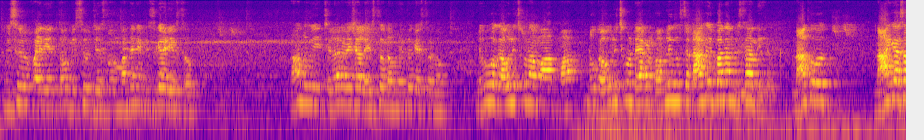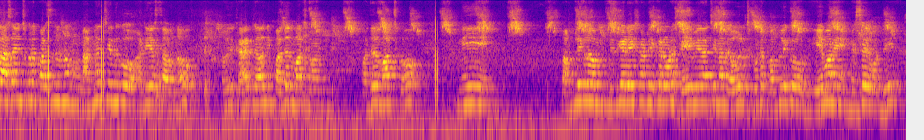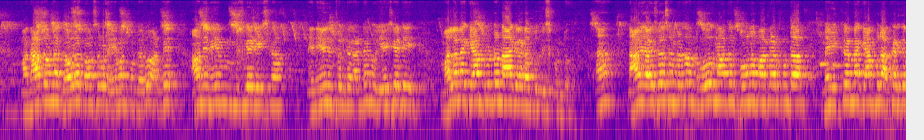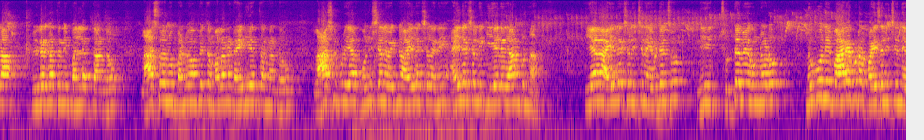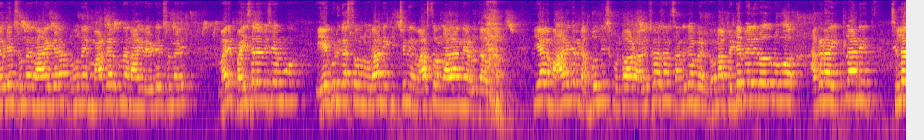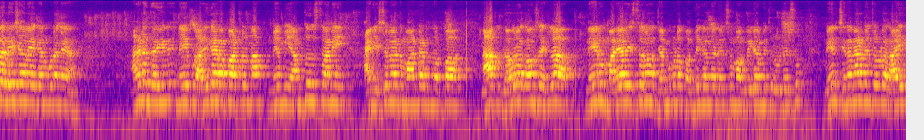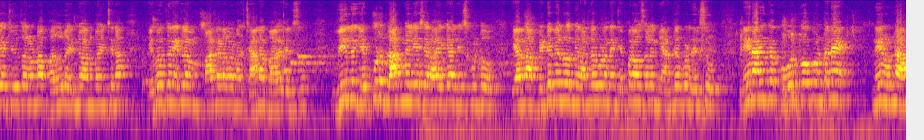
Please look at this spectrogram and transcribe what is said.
మిస్ ఫైర్ చేస్తావు మిస్యూజ్ చేస్తావు మందిని మిస్గైడ్ చేస్తావు? నువ్వు ఈ చిల్లర వేషాలు వేస్తున్నావు ఎందుకు వేస్తున్నావు? నువ్వు గౌలించుకున్నావు మా మా నువ్వు గౌలించుకుంటే అక్కడ పబ్లిక్ చూస్తే నాకు ఇబ్బంది అనిపిస్తుంది. నాకు నాకే అసలు అసహించుకునే పరిస్థితులు ఉన్నావు నువ్వు నన్ను వచ్చి ఎందుకు అటు చేస్తా ఉన్నావు? నువ్వు ఇది కరెక్ట్ కాదు నీ పద్ధతి మార్చుకో పద్ధతి మార్చుకో. నీ పబ్లిక్లో మిస్గైడ్ చేసినట్టు ఇక్కడ కూడా స్టేజ్ మీద వచ్చి నన్ను గౌరవించుకుంటే పబ్లిక్ ఏమని మెసేజ్ ఉంది మా నాతో ఉన్న గౌరవ కౌన్సిలర్ కూడా ఏమనుకుంటారు? అంటే నేనేం మిస్గైడ్ చేసిన నేనేం తొలికాను అంటే నువ్వు చేసేది మళ్ళీ నా క్యాంపులు ఉంటావు నాకే డబ్బులు తీసుకుంటావు. నా మీద అవిశ్వాసం పెడతావు రోజు నాతో ఫోన్లో మాట్లాడుకుంటా మేము ఇక్కడ నా క్యాంపులో అక్కడికి రా నువ్వు ఇక్కడికి వస్తే నీ బండి చెప్తా అంటావు. లాస్ట్లో నువ్వు బండి పంపిస్తే మళ్ళీ నాకు ఐడి అంటావు. లాస్ట్ ఇప్పుడు ఇవాళ పోలీస్ స్టేషన్లో పెట్టిన ఐదు లక్షలని ఐదు లక్షలు నీకు ఇవ్వలేదా అంటున్నా. ఇవాళ ఐదు లక్షలు ఇచ్చిన ఎవిడెన్స్ నీ చుట్టమే ఉన్నాడు. నువ్వు నీ భార్య కూడా పైసలు ఇచ్చిన ఎవిడెన్స్ ఉన్నది నా దగ్గర. నువ్వు నేను మాట్లాడుకున్న నా దగ్గర ఎవిడెన్స్ ఉన్నది. మరి పైసల విషయము ఏ గుడికి వస్తావు నువ్వు రా నీకు ఇచ్చిన వాస్తవం కాదా అని అడుగుతా ఉన్నాను ఇవాళ మా దగ్గర డబ్బులు తీసుకుంటావు వాడు అవిశ్వాసాన్ని సంతకం పెడతావు నా బిడ్డ పెళ్ళి రోజు నువ్వు అక్కడ ఇట్లాంటి చిల్లర వేషాలే కానీ కూడా నేను అనడం జరిగింది. నేను ఇప్పుడు అధికార పార్టీలో ఉన్నా. మేము ఈ అంత చూస్తా అని ఆయన ఇష్టమైనట్టు మాట్లాడుతుంది తప్ప నాకు గౌరవ కౌన్సిల్ ఎట్లా నేను మర్యాద ఇస్తానో జమ్మిగూడ పబ్లిక్ అందరూ తెలుసు మా మీడియా మిత్రులు తెలుసు. నేను చిన్ననాటి నుంచి కూడా రాయిగా జీవితంలో ఉన్న పదవులు ఎన్నో అనుభవించిన ఎవరితో ఎట్లా మాట్లాడాలో నాకు చాలా బాగా తెలుసు. వీళ్ళు ఎప్పుడు బ్లాక్మెయిల్ చేసే రాజకీయాలు తీసుకుంటూ ఇలా నా బిడ్డ పేరు మీరు అందరూ కూడా నేను చెప్పిన అవసరం మీ అందరు కూడా తెలుసు. నేను అది ఇంకా కోరుకోకుండానే నేను ఉన్నా.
